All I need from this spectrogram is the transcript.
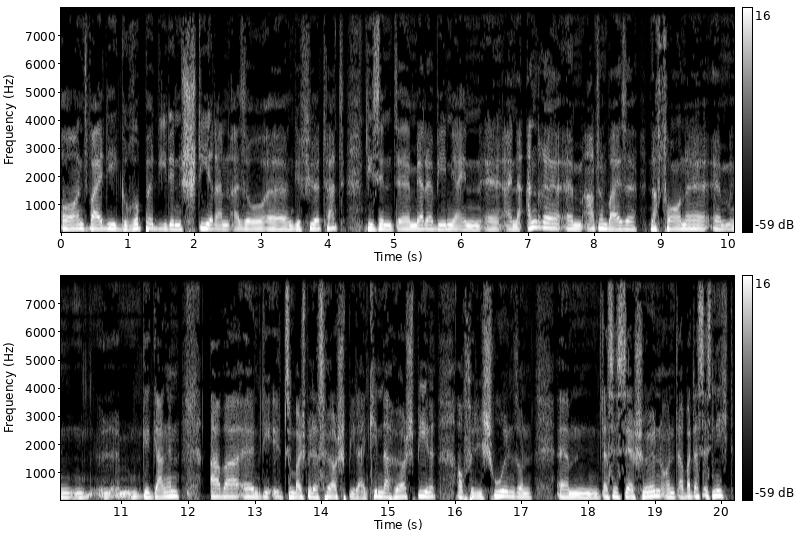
Und weil die Gruppe, die den Stier dann also äh, geführt hat, die sind äh, mehr oder weniger in äh, eine andere ähm, Art und Weise nach vorne ähm, gegangen. Aber äh, die, zum Beispiel das Hörspiel, ein Kinderhörspiel, auch für die Schulen, so ein, ähm, das ist sehr schön. Und aber das ist nicht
